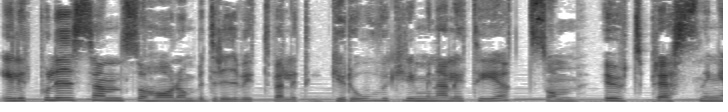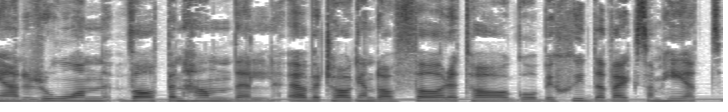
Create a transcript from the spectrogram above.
Enligt polisen så har de bedrivit väldigt grov kriminalitet som utpressningar, rån, vapenhandel, övertagande av företag och beskyddarverksamhet.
